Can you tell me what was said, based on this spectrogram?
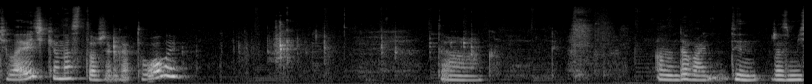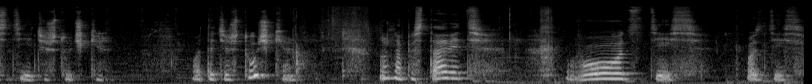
человечки у нас тоже готовы. Так. А ну давай, ты размести эти штучки. Вот эти штучки нужно поставить вот здесь. Вот здесь.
